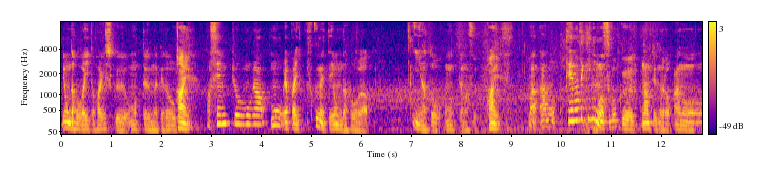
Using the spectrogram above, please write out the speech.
読んだ方がいいと激しく思ってるんだけど、はい。まあ、選評がもうやっぱり含めて読んだ方がいいなと思ってます。はい。まあ、あのテーマ的にもすごくなんて言うんだろうあの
